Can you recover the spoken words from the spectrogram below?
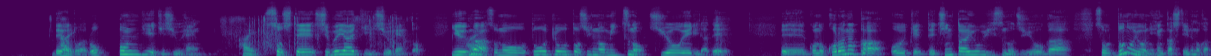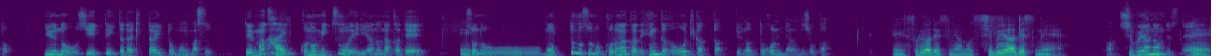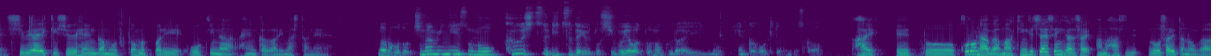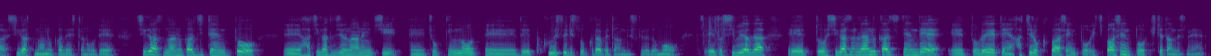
で、はい、あとは六本木駅周辺、はい、そして渋谷駅周辺という、まあその東京都心の3つの主要エリアでえー、このコロナ禍を受けて賃貸オフィスの需要がそのどのように変化しているのかというのを教えていただきたいと思います。でまずこの3つのエリアの中で、はい、その最もそのコロナ禍で変化が大きかったっていうのはどこになるんでしょうか？えー、それはですねあの渋谷ですね。あ渋谷なんですね、えー、渋谷駅周辺が最もやっぱり大きな変化がありましたね。なるほど。ちなみにその空室率でいうと渋谷はどのくらいの変化が起きてるんですか？はい、えーと、コロナが、まあ、緊急事態宣言がさあの発動されたのが4月7日でしたので4月7日時点と、えー、8月17日、えー、直近の、えー、で空室率を比べたんですけれども、えーと、渋谷が、えーと、4月7日時点で、えー、と0.86%、1%来てたんですね。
